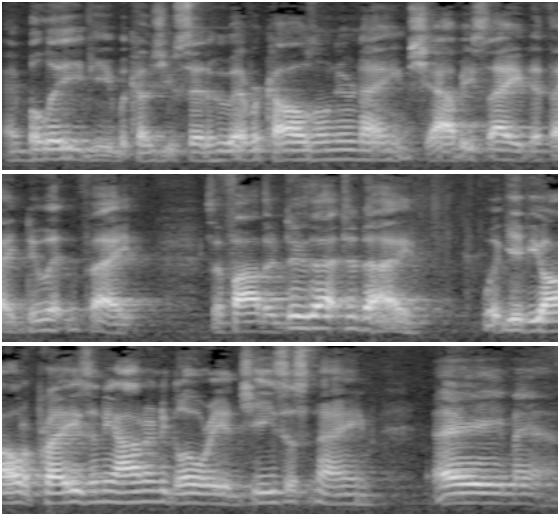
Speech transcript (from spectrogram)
and believe you because you said, Whoever calls on your name shall be saved if they do it in faith. So, Father, do that today. We'll give you all the praise and the honor and the glory in Jesus' name. Amen.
